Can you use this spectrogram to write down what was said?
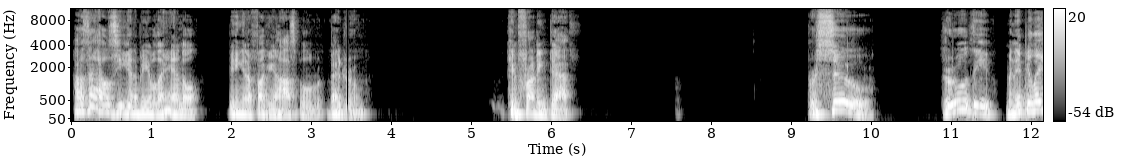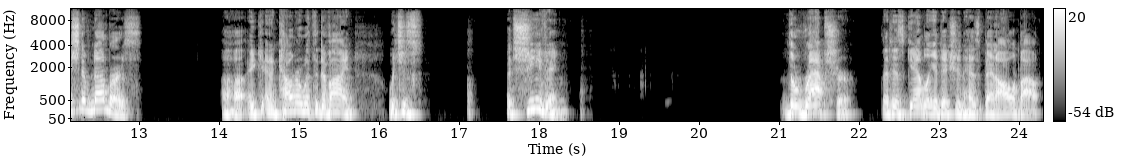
How the hell is he going to be able to handle being in a fucking hospital bedroom, confronting death? pursue through the manipulation of numbers uh, an encounter with the divine, which is achieving the rapture that his gambling addiction has been all about,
